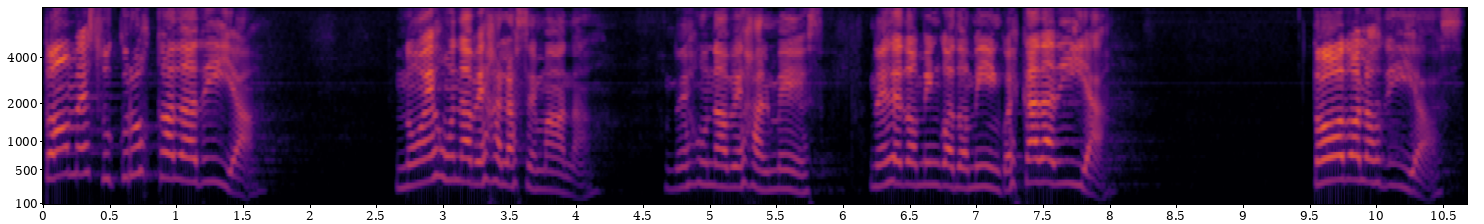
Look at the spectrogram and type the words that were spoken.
Tome su cruz cada día. No es una vez a la semana, no es una vez al mes, no es de domingo a domingo, es cada día. Todos los días.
